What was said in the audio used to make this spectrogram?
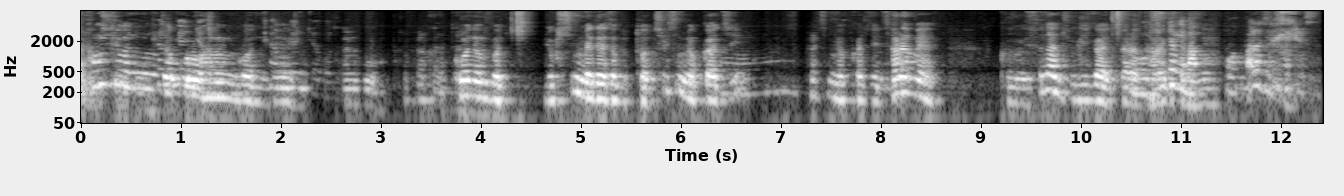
평균적으로 하는 건데 평균적으로. 그거는 뭐 60몇에서부터 70 몇까지, 어, 80 몇까지 사람의 그 순환 주기가 따라 오, 다르기 심장이 막 때문에 어, 빨라지기 시작했어.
